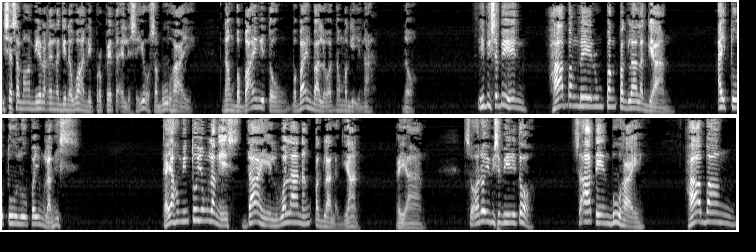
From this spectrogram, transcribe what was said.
isa sa mga miracle na ginawa ni Propeta Eliseo sa buhay ng babaeng itong, babaeng balo at ng mag-iina. No. Ibig sabihin, habang mayroong pang paglalagyan, ay tutulo pa yung langis. Kaya huminto yung langis dahil wala nang paglalagyan. Ayan. So ano ibig sabihin ito? Sa atin, buhay, habang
